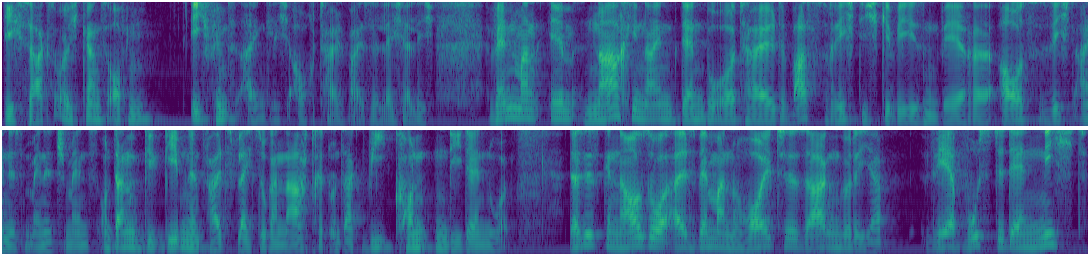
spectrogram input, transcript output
Ich sag's euch ganz offen, ich finde es eigentlich auch teilweise lächerlich, wenn man im Nachhinein denn beurteilt, was richtig gewesen wäre aus Sicht eines Managements und dann gegebenenfalls vielleicht sogar nachtritt und sagt, wie konnten die denn nur? Das ist genauso, als wenn man heute sagen würde, ja, wer wusste denn nicht,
